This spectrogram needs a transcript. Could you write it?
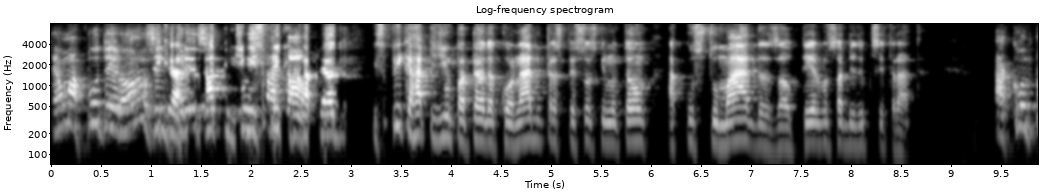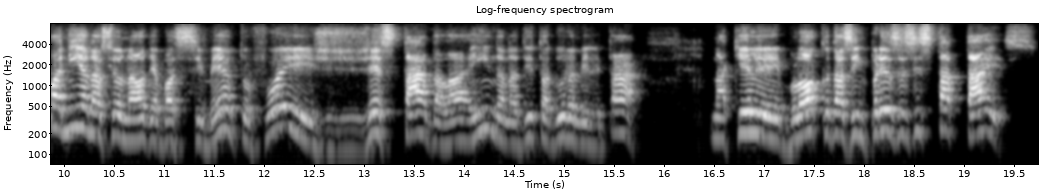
é uma poderosa explica, empresa. Rapidinho, explica, o papel, explica rapidinho o papel da Conab para as pessoas que não estão acostumadas ao termo saber do que se trata. A Companhia Nacional de Abastecimento foi gestada lá ainda na ditadura militar, naquele bloco das empresas estatais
